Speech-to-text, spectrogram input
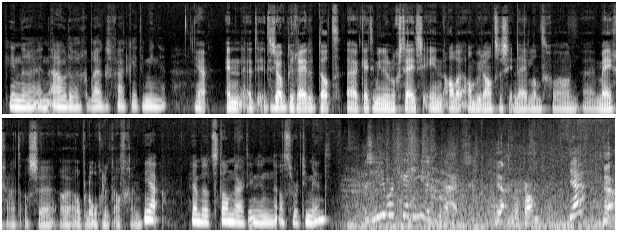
Kinderen en ouderen gebruiken ze vaak ketamine. Ja, en het, het is ook de reden dat eh, ketamine nog steeds in alle ambulances in Nederland gewoon eh, meegaat als ze eh, op een ongeluk afgaan. Ja, we hebben dat standaard in een assortiment. Dus hier wordt ketamine gebruikt. Ja, dat kan. Ja? Ja.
